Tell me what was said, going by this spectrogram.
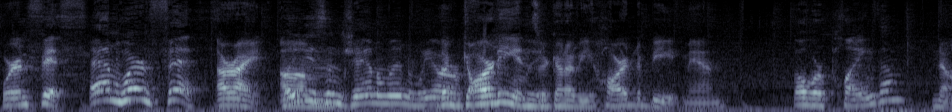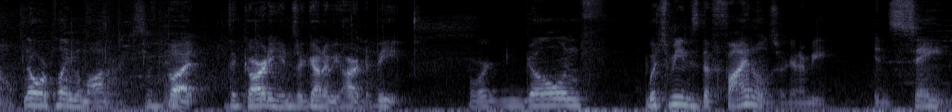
We're in fifth. And we're in fifth. All right. Ladies um, and gentlemen, we are. the Guardians officially- are gonna be hard to beat, man. Oh, we're playing them? No, No, we're playing the Monarchs. but the Guardians are gonna be hard to beat, We're going. F- which means the finals are gonna be insane.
